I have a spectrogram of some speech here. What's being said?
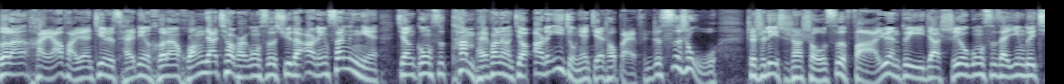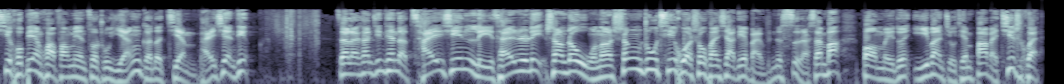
荷兰海牙法院近日裁定，荷兰皇家壳牌公司需在二零三零年将公司碳排放量较二零一九年减少百分之四十五，这是历史上首次法院对一家石油公司在应对气候变化方面做出严格的减排限定。再来看今天的财新理财日历。上周五呢，生猪期货收盘下跌百分之四点三八，报每吨一万九千八百七十块。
